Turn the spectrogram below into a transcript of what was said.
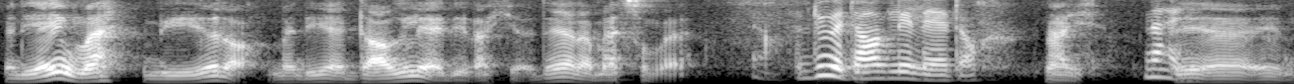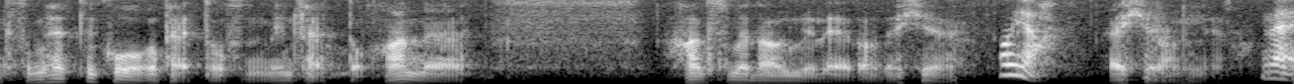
men de er jo med mye, da. Men de er daglig er de da ikke. Det er det meg som er. Ja, så du er daglig leder? Nei. Nei. Det er en som heter Kåre Pettersen, min fetter. Han er han som er daglig leder. Det er ikke, oh, ja. Jeg er ikke leder. Nei.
